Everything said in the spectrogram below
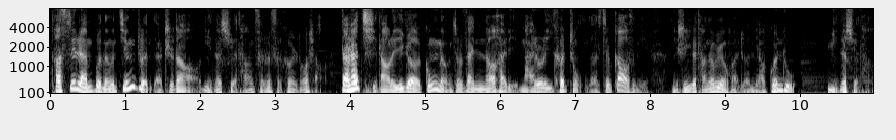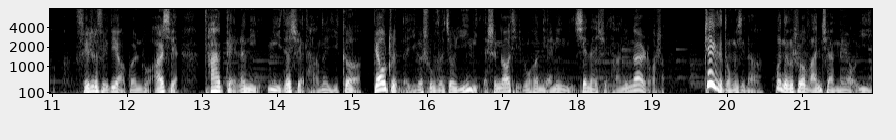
它虽然不能精准的知道你的血糖此时此刻是多少，但是它起到了一个功能，就是在你脑海里埋入了一颗种子，就告诉你，你是一个糖尿病患者，你要关注你的血糖，随时随地要关注，而且它还给了你你的血糖的一个标准的一个数字，就是以你的身高体重和年龄，你现在血糖应该是多少。这个东西呢，不能说完全没有意义。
